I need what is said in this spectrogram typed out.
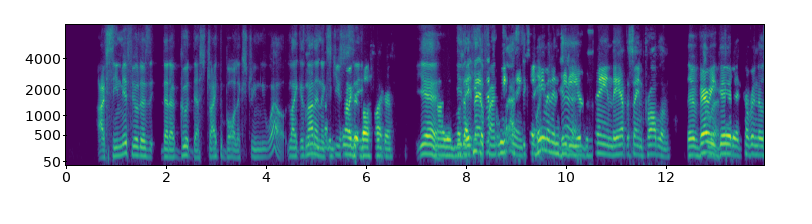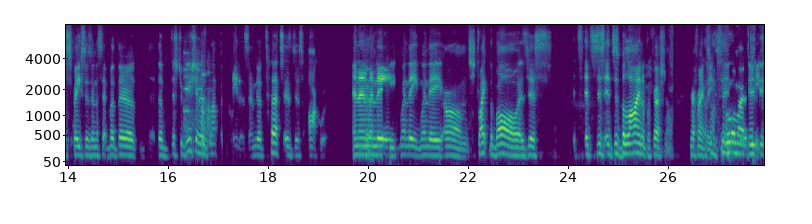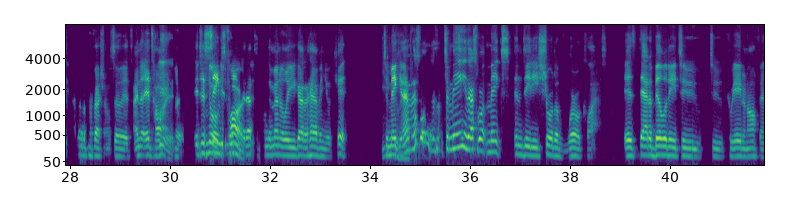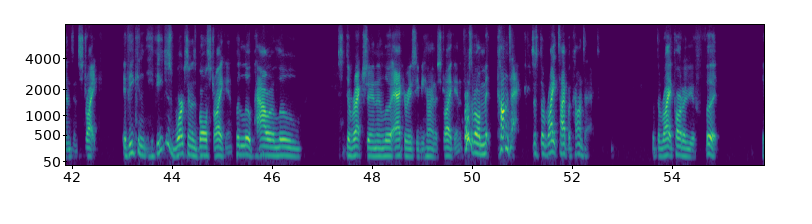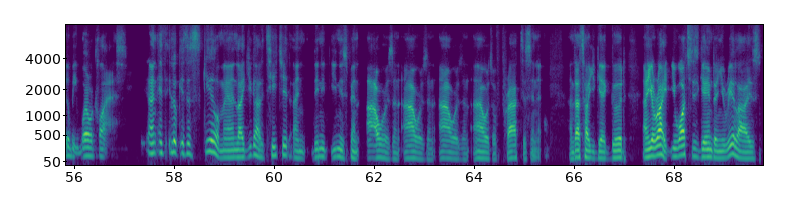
I've seen midfielders that are good that strike the ball extremely well. Like it's not an excuse He's not a good ball striker. yeah, Not a good ball he's like- he's a That- the fantastic So him and Ndidi Yeah. are the same. They have the same problem. They're very Correct. good at covering those spaces in the set, but their the distribution is not the greatest, and their touch is just awkward. And then Yeah. when they when they when they um strike the ball, it's just it's it's just it's just belying a professional. Quite frankly, what I'm Who am I to It- speak? it- I'm not a professional, so it's I know it's hard, Yeah. but it just No, seems it's to that hard. that's fundamentally you got to have in your kit to make it. And that's what to me that's what makes Ndidi short of world class is that ability to to create an offense and strike. If he can, if he just works on his ball striking, put a little power, a little direction, and a little accuracy behind the striking. First of all, contact, just the right type of contact with the right part of your foot, he'll be world class. and look, it's a skill, man. Like you got to teach it, and they need you need to spend hours and hours and hours and hours of practicing it, and that's how you get good. And you're right. You watch these games and you realize,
